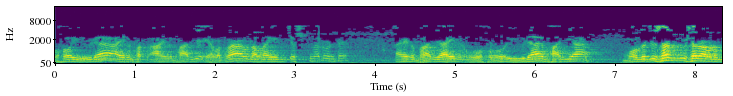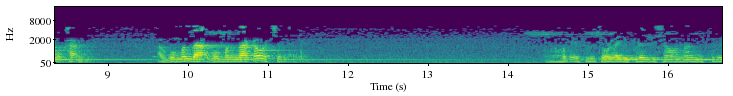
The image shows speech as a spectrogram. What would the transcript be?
ఓహో ఈవిడ ఆయన ఆయన భార్య ఎవరా ఆవిడ అలా ఏం చేస్తున్నారు అంటే ఆయన భార్య ఆయన ఓహో ఈవిడ భార్య. మొదటిసారి చూశారు ఆవిడ ముఖాన్ని. ఆ గుమ్మం దా గుమ్మం దాకా వచ్చింది ఎప్పుడు చూడలేదు ఇప్పుడే చూసామన్నా ఇప్పుడే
